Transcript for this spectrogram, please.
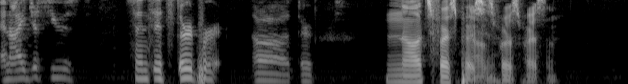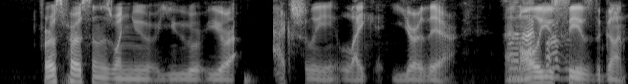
and I just used since it's third per uh third. No, it's first No, person. it's first person. First person is when you you you're actually like you're there, So and then I all you see is the gun.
